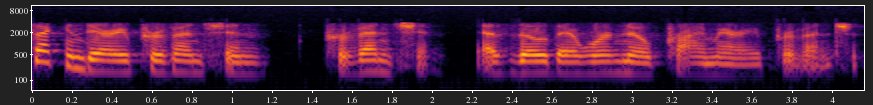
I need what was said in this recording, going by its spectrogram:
secondary prevention prevention as though there were no primary prevention.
